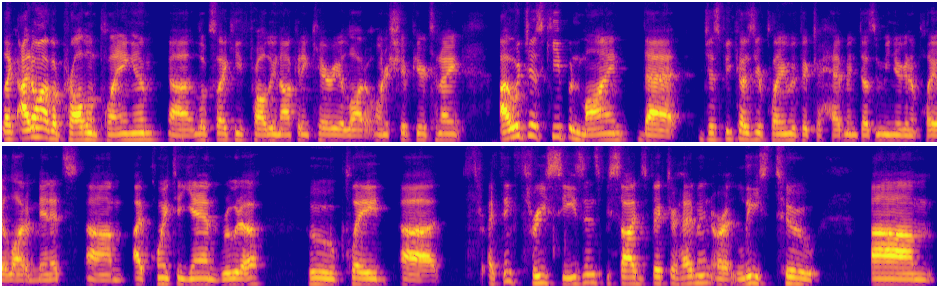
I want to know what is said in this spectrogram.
Like, I don't have a problem playing him. Uh, looks like he's probably not going to carry a lot of ownership here tonight. I would just keep in mind that just because you're playing with Victor Hedman doesn't mean you're going to play a lot of minutes. Um, I point to Jan Rutta, who played, uh, th- I think, three seasons besides Victor Hedman, or at least two. Um,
